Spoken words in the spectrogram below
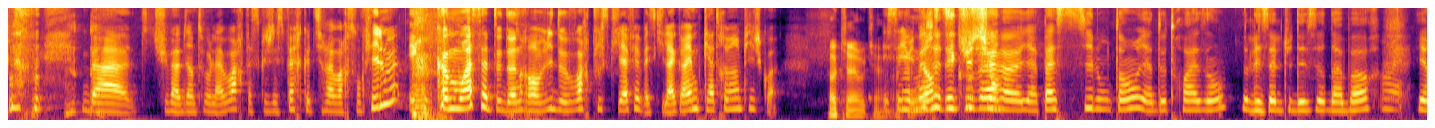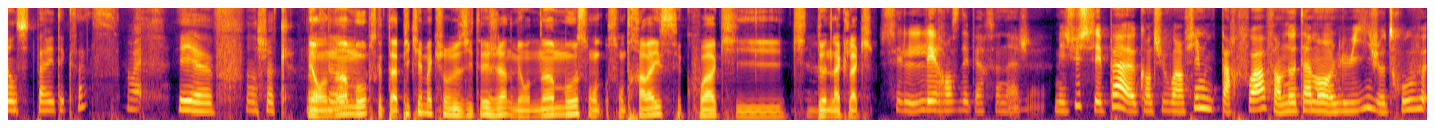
Bah, tu vas bientôt la voir parce que j'espère que tu iras voir son film et que comme moi, ça te donnera envie de voir tout ce qu'il a fait parce qu'il a quand même 80 piges, quoi. Ok, ok. Et c'est Ouais, une moi, j'ai découvert euh, il n'y a pas si longtemps, il y a 2-3 ans, Les ailes du désir d'abord, Ouais. et ensuite Paris, Texas. Ouais. Et euh, pff, un choc. Et en euh, un mot, parce que t'as piqué ma curiosité, Jeanne, mais en un mot, son, son travail, c'est quoi qui, qui te donne la claque? C'est l'errance des personnages. Mais juste, je sais pas, quand tu vois un film, parfois, enfin notamment lui, je trouve,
